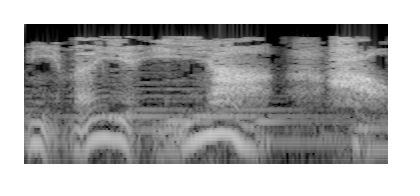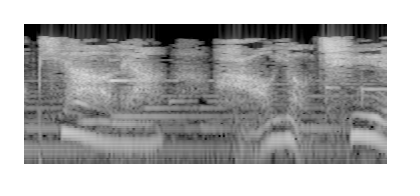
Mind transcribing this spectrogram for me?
你们也一样，好漂亮，好有趣！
